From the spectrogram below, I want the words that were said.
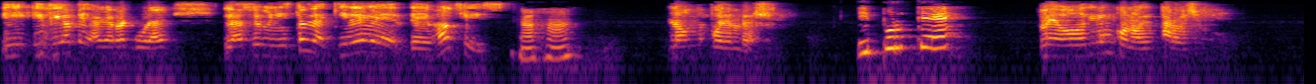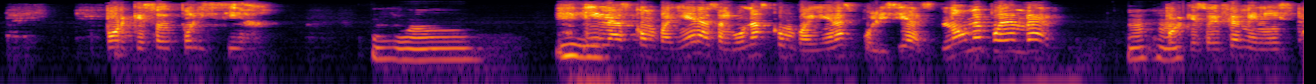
Y, fíjate, agarra cura, las feministas de aquí de, de Mochis Ajá. no me pueden ver. ¿Y por qué? Me odian con odio Porque soy policía. Wow. ¿Y? y las compañeras, algunas compañeras policías, no me pueden ver porque soy feminista.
